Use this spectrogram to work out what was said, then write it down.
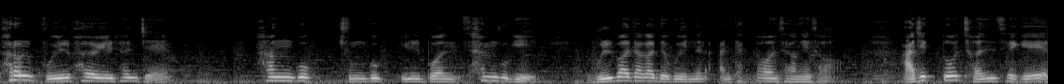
8월 9일 화요일 현재 한국, 중국, 일본 3국이 물바다가 되고 있는 안타까운 상황에서 아직도 전 세계의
